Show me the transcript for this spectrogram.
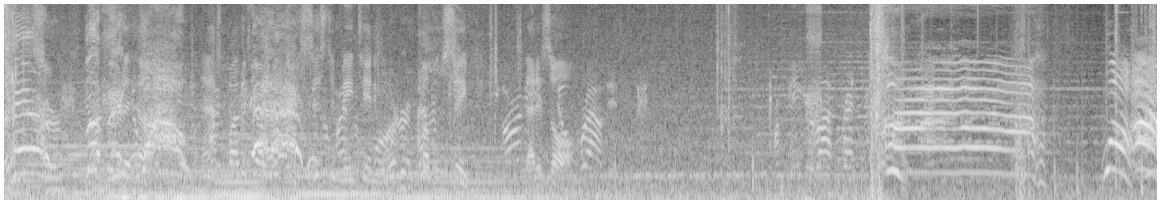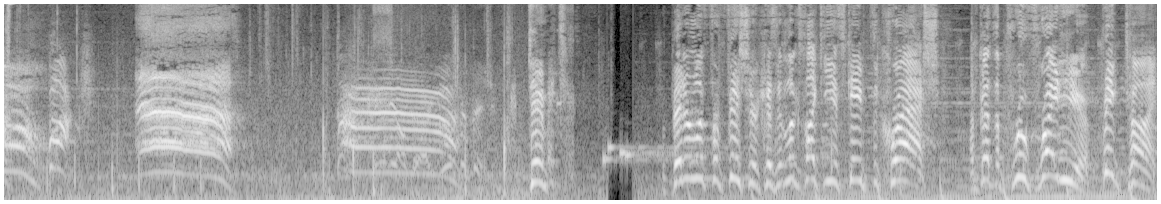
care! Sir, Let me to help. go! And asked by the government to assist in maintaining order and public safety. That is all. Ah! Whoa! Ah! Fuck! Ah! Ah! Damn it! We better look for Fisher, because it looks like he escaped the crash. I've got the proof right here, big time.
